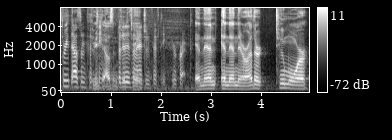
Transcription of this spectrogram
3015, 3015. but it is IMagyn 50. You're correct. And then, and then there are other two more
